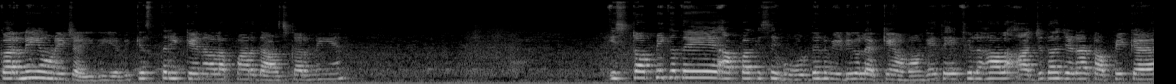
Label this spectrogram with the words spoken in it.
ਕਰਨੀ ਆਉਣੀ ਚਾਹੀਦੀ ਹੈ ਵੀ ਕਿਸ ਤਰੀਕੇ ਨਾਲ ਆਪਾਂ ਅਰਦਾਸ ਕਰਨੀ ਹੈ। ਇਸ ਟੌਪਿਕ ਤੇ ਆਪਾਂ ਕਿਸੇ ਹੋਰ ਦਿਨ ਵੀਡੀਓ ਲੈ ਕੇ ਆਵਾਂਗੇ ਤੇ ਫਿਲਹਾਲ ਅੱਜ ਦਾ ਜਿਹੜਾ ਟੌਪਿਕ ਹੈ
